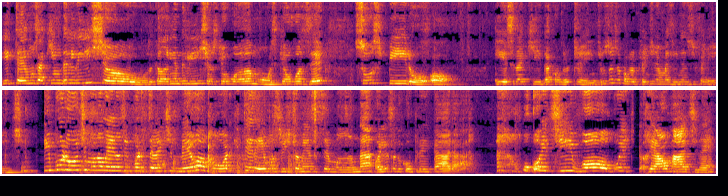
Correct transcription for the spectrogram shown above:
E temos aqui um Delicious. Aquela linha Delicious que eu amo. Esse aqui é o Rosé Suspiro, ó. E esse daqui da Color Trend. Os dois da Color Trend, né? Mas linhas diferentes. E por último, não menos importante, meu amor, que teremos vídeo também essa semana. Olha só que eu comprei, cara. O corretivo, o corretivo Real Mate, né?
